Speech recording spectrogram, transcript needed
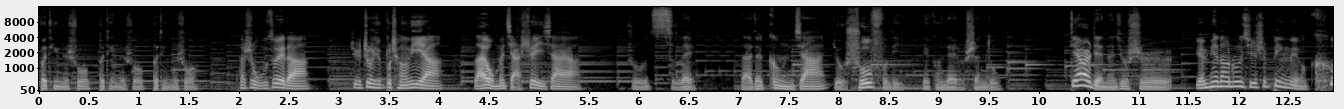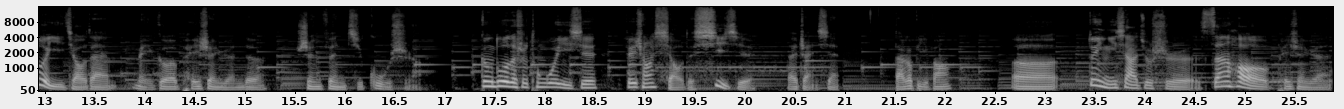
不停的说、不停的说、不停的说，他是无罪的啊，这个证据不成立啊，来我们假设一下呀，诸如此类，来的更加有说服力，也更加有深度。第二点呢，就是原片当中其实并没有刻意交代每个陪审员的身份及故事啊，更多的是通过一些非常小的细节来展现。打个比方，呃。对应一下就是三号陪审员，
